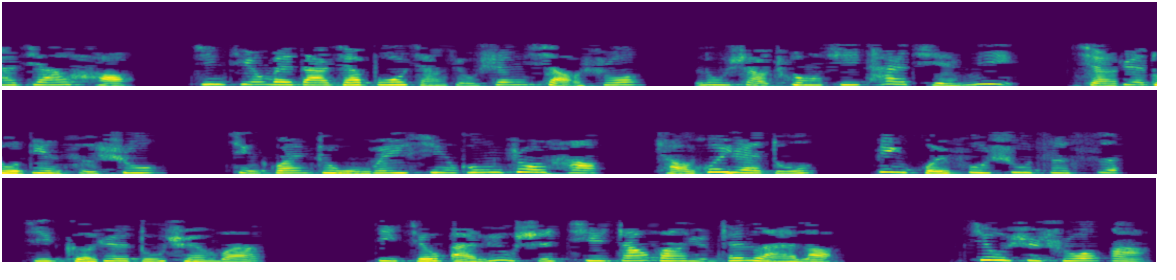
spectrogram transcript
大家好，今天为大家播讲有声小说《路上冲击太甜蜜》。想阅读电子书，请关注微信公众号“朝会阅读”，并回复数字四即可阅读全文。第九百六十七章，方云真来了。就是说啊，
